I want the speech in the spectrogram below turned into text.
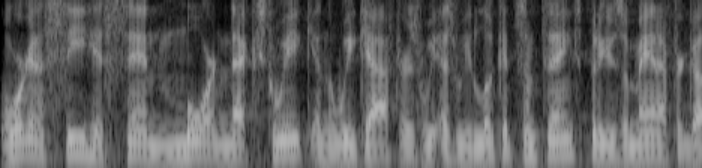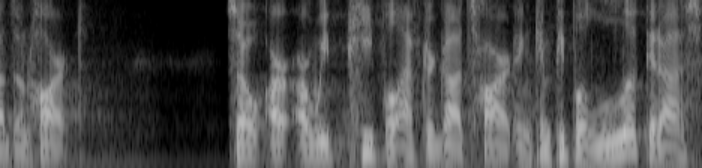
and we're going to see his sin more next week and the week after as we, as we look at some things, but he was a man after God's own heart. So, are, are we people after God's heart? And can people look at us,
